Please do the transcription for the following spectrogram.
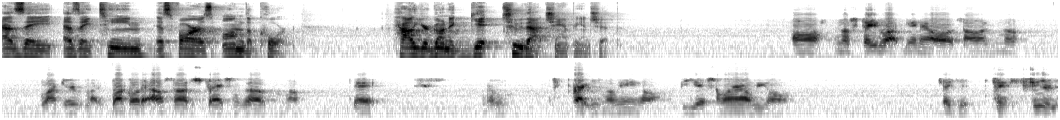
as a as a team as far as on the court? How you're going to get to that championship? Uh, you know, stay locked in at all times. You know, block every like block all the outside distractions out. You know, that you know, practice. You know, we ain't gonna BS around. We gonna take it take it serious.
